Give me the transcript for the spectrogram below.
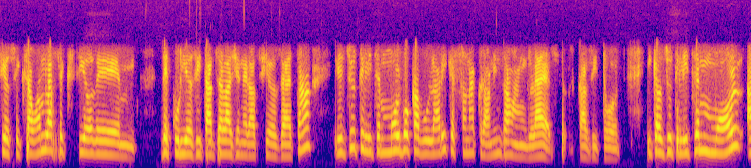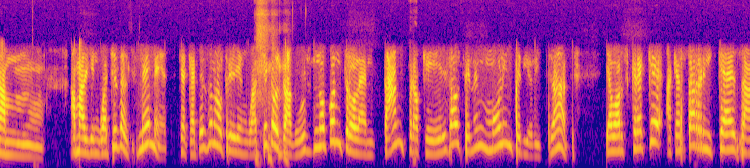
si us fixeu en la secció de, de curiositats de la generació Z, ells utilitzen molt vocabulari que són acrònims en anglès, quasi tot, i que els utilitzen molt amb, amb el llenguatge dels memes, que aquest és un altre llenguatge que els adults no controlem tant, però que ells el tenen molt interioritzat. Llavors, crec que aquesta riquesa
